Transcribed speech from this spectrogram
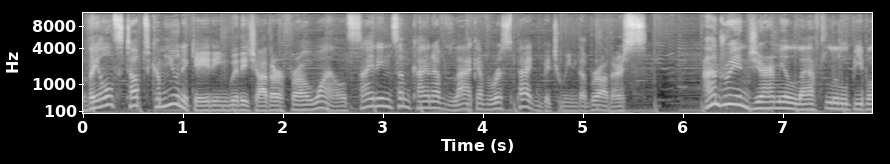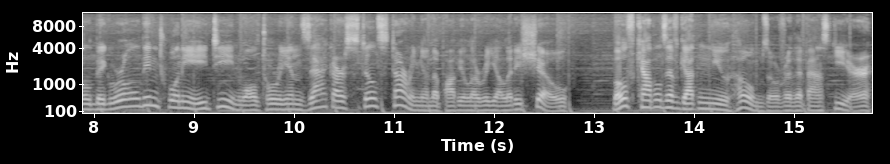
They all stopped communicating with each other for a while, citing some kind of lack of respect between the brothers. Audrey and Jeremy left Little People Big World in 2018, while Tori and Zach are still starring on the popular reality show. Both couples have gotten new homes over the past year.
